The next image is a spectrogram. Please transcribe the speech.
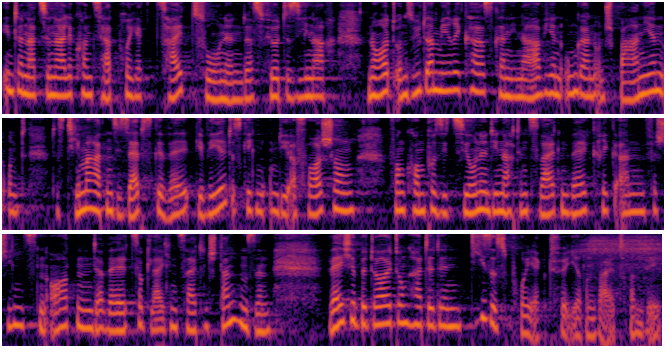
internationale Konzertprojekt Zeitzonen. Das führte Sie nach Nord- und Südamerika, Skandinavien, Ungarn und Spanien. Und das Thema hatten Sie selbst gewählt. Es ging um die Erforschung von Kompositionen, die nach dem Zweiten Weltkrieg an verschiedensten Orten der Welt zur gleichen Zeit entstanden sind. Welche Bedeutung hatte denn dieses Projekt für Ihren weiteren Weg?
